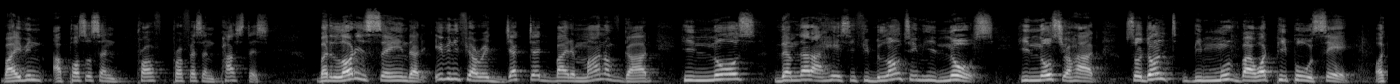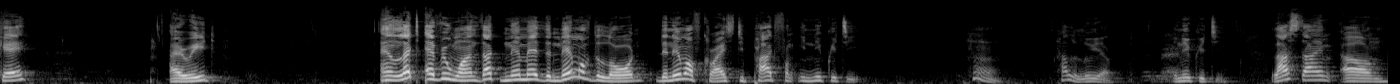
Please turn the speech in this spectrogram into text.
by even apostles and prof, prophets and pastors. But the Lord is saying that even if you are rejected by the man of God, He knows them that are His. If you belong to Him, He knows. He knows your heart. So don't be moved by what people will say. Okay? I read. And let everyone that nameth the name of the Lord, the name of Christ, depart from iniquity. Hmm. Hallelujah. Amen. Iniquity. Last time, um,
